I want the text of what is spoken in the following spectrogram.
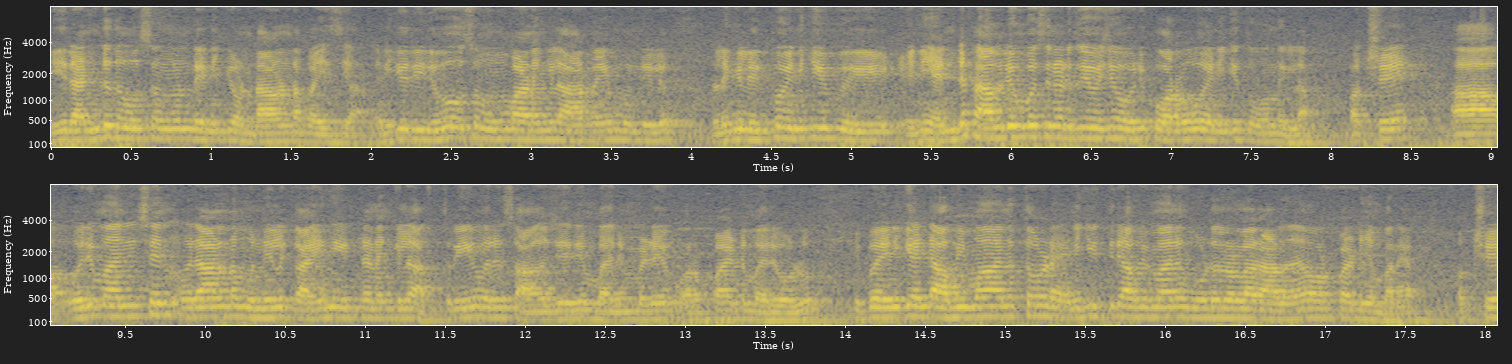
ഈ രണ്ട് ദിവസം കൊണ്ട് എനിക്ക് ഉണ്ടാവേണ്ട പൈസ. എനിക്കൊരു ഇരുപത് ദിവസം മുമ്പാണെങ്കിൽ ആരുടെയും മുന്നിൽ അല്ലെങ്കിൽ ഇപ്പോൾ എനിക്ക് ഇനി എന്റെ ഫാമിലി മെമ്പേഴ്സിന്റെ അടുത്ത് ചോദിച്ചാൽ ഒരു കുറവും എനിക്ക് തോന്നില്ല പക്ഷേ ഒരു മനുഷ്യൻ ഒരാളുടെ മുന്നിൽ കൈ നീട്ടണമെങ്കിൽ അത്രയും ഒരു സാഹചര്യം വരുമ്പോഴേ ഉറപ്പായിട്ടും വരുള്ളൂ ഇപ്പോൾ എനിക്ക് എന്റെ അഭിമാനത്തോടെ എനിക്ക് ഇത്തിരി അഭിമാനം കൂടുതലുള്ള ഒരാളാണ് ഞാൻ ഉറപ്പായിട്ട് ഞാൻ പറയാം. പക്ഷേ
